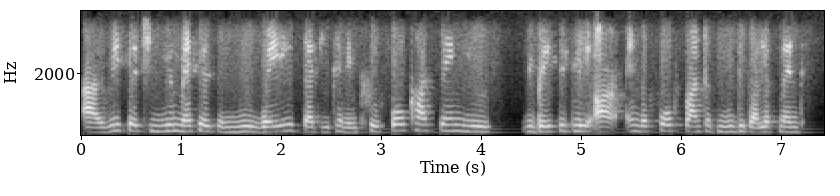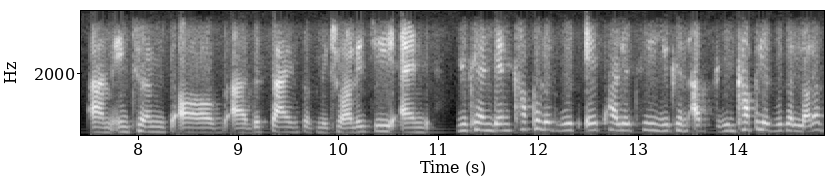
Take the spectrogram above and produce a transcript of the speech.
uh, research new methods and new ways that you can improve forecasting. You you basically are in the forefront of new development um, in terms of uh, the science of meteorology, and you can then couple it with air quality. You can, up, you can couple it with a lot of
